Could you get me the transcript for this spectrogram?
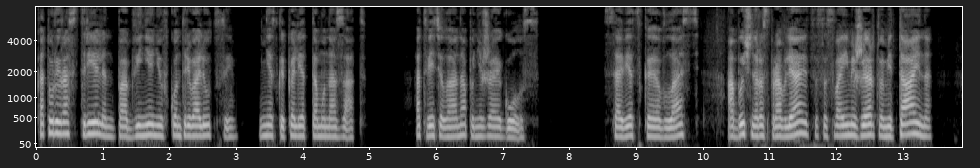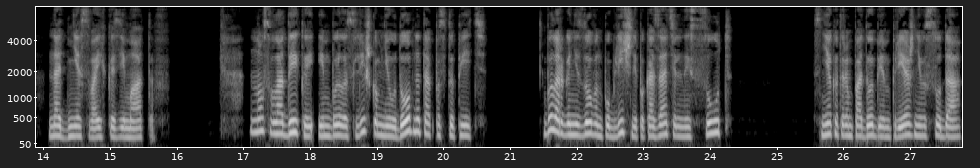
который расстрелян по обвинению в контрреволюции несколько лет тому назад, — ответила она, понижая голос. Советская власть обычно расправляется со своими жертвами тайно на дне своих казематов. Но с владыкой им было слишком неудобно так поступить. Был организован публичный показательный суд с некоторым подобием прежнего суда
